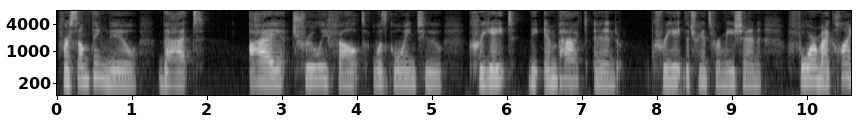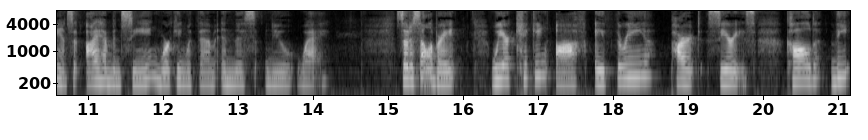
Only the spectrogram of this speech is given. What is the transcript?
for something new that I truly felt was going to create the impact and create the transformation for my clients that I have been seeing working with them in this new way. So, to celebrate, we are kicking off a three part series called The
